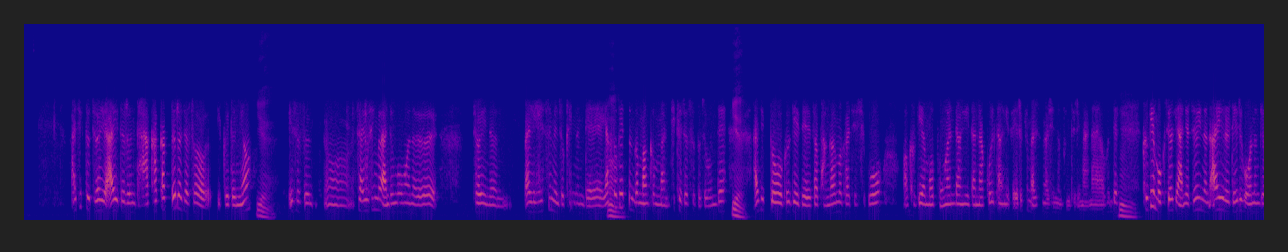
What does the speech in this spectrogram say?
아직도 저희 아이들은 다 각각 떨어져서 있거든요. 예. 있어서 어, 자유생명안전공원을 저희는 빨리 했으면 좋겠는데 약속했던 어. 것만큼만 지켜줬어도 좋은데 예. 아직도 거기에 대해서 반감을 가지시고 어, 그게 뭐 봉안당이다, 낙골당이다 이렇게 말씀하시는 분들이 많아요. 근데 음. 그게 목적이 아니라 저희는 아이를 데리고 오는 게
